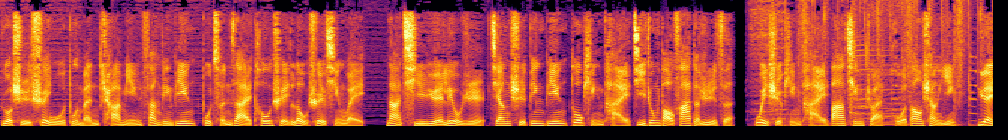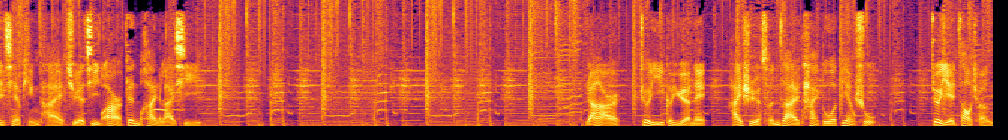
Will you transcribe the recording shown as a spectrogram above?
若是税务部门查明范冰冰不存在偷税漏税行为，那七月六日将是冰冰多平台集中爆发的日子。卫视平台《八清传》火爆上映，院线平台《绝技二》震撼来袭。然而，这一个月内还是存在太多变数，这也造成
